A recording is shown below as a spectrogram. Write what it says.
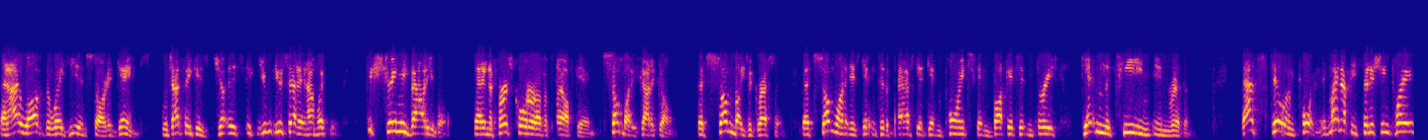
and I love the way he has started games which I think is ju- it's, it, you you said it, and I'm with you. It's extremely valuable that in the first quarter of a playoff game, somebody's got it going. That somebody's aggressive. That someone is getting to the basket, getting points, getting buckets, hitting threes, getting the team in rhythm. That's still important. It might not be finishing plays,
